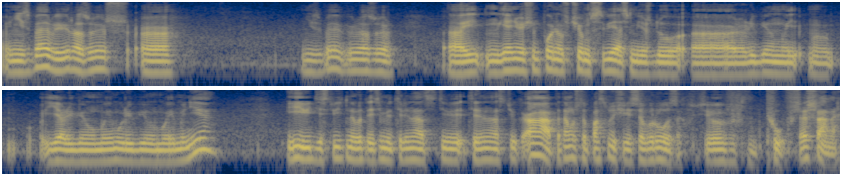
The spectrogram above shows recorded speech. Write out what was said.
Не избави разор. Э, не избави разор. А, я не очень понял, в чем связь между э, любимым, я любимому, моему любимому и мне, и действительно вот этими 13, 13 а, потому что пасущиеся в розах, в, в шашанах,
